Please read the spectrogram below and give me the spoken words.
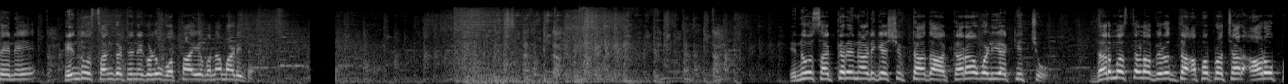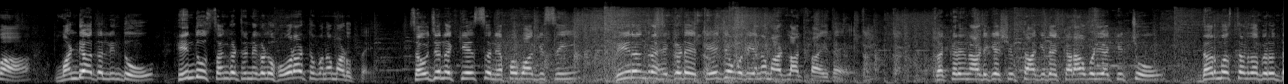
ಸೇನೆ, ಹಿಂದೂ ಸಂಘಟನೆಗಳು ಒತ್ತಾಯವನ್ನು ಮಾಡಿದೆ. ಇನ್ನು ಸಕ್ಕರೆ ನಾಡಿಗೆ ಶಿಫ್ಟ್ ಆದ ಕರಾವಳಿಯ ಕಿಚ್ಚು. ಧರ್ಮಸ್ಥಳ ವಿರುದ್ಧ ಅಪಪ್ರಚಾರ ಆರೋಪ ಮಂಡ್ಯದಲ್ಲಿಂದು ಹಿಂದೂ ಸಂಘಟನೆಗಳು ಹೋರಾಟವನ್ನು ಮಾಡುತ್ತೆ. ಸೌಜನ್ಯ ಕೇಸ್ ನೆಪವಾಗಿಸಿ ವೀರೇಂದ್ರ ಹೆಗ್ಗಡೆ ತೇಜವದಿಯನ್ನು ಮಾಡಲಾಗ್ತಾ ಇದೆ. ಸಕ್ಕರೆ ನಾಡಿಗೆ ಶಿಫ್ಟ್ ಆಗಿದೆ ಕರಾವಳಿಯ ಕಿಚ್ಚು. ಧರ್ಮಸ್ಥಳದ ವಿರುದ್ಧ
